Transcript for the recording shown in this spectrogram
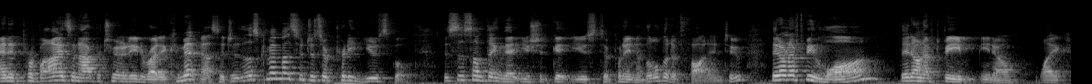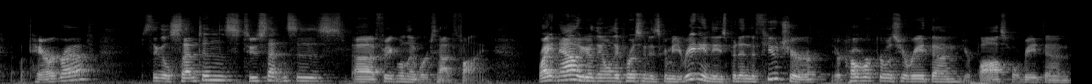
and it provides an opportunity to write a commit message. And those commit messages are pretty useful. This is something that you should get used to putting a little bit of thought into. They don't have to be long. They don't have to be, you know, like a paragraph. Single sentence, two sentences uh, frequently works out fine. Right now, you're the only person who's going to be reading these, but in the future, your coworkers will read them, your boss will read them.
